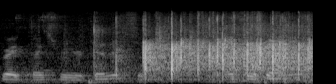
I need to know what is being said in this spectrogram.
great, thanks for your attendance. and Thanks for the panel.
